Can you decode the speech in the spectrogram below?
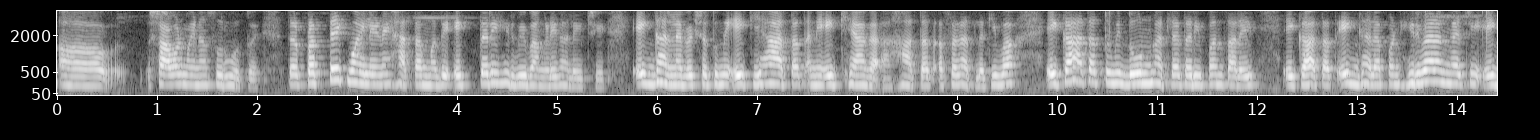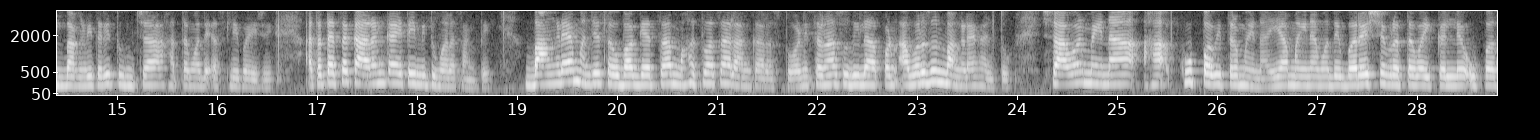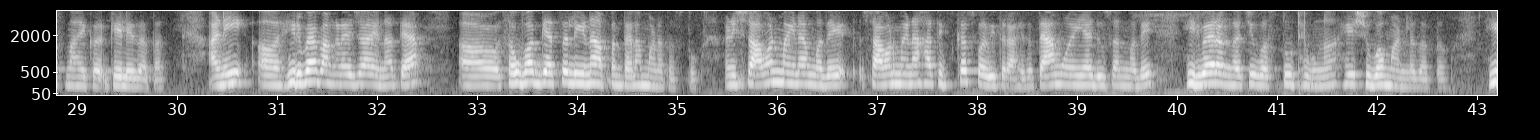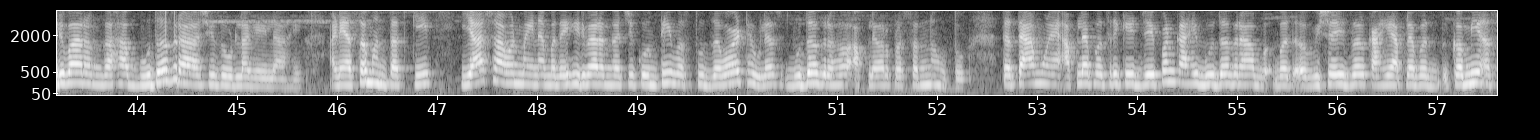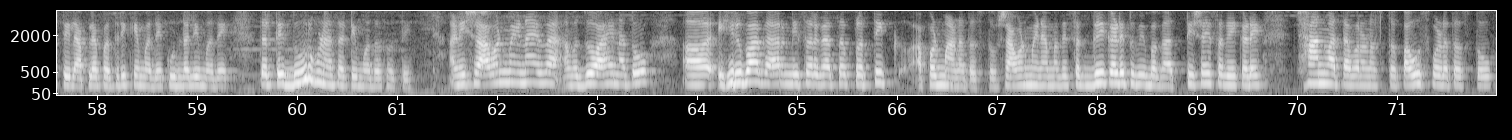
श्रावण महिना सुरू होतोय. तर प्रत्येक महिलेने हातामध्ये एक तरी हिरवी बांगडी घालायची. एक घालण्यापेक्षा तुम्ही एक ह्या हातात आणि एक ह्या हातात असं घातलं किंवा एका हातात तुम्ही दोन घातल्या तरी पण चालेल. एका हातात एक घाला पण हिरव्या रंगाची एक बांगडी तरी तुमच्या हातामध्ये असली पाहिजे. आता त्याचं कारण काय ते मी तुम्हाला सांगते. बांगड्या म्हणजे सौभाग्याचा महत्त्वाचा अलंकार असतो आणि सणासुदीला आपण आवर्जून बांगड्या घालतो. श्रावण महिना हा खूप पवित्र महिना. या महिन्यामध्ये बरेचसे व्रत वैकल्य उपासना हे क- केले जातात. आणि हिरव्या बांगड्या ज्या आहे ना त्या सौभाग्याचं लिहिणं आपण त्याला म्हणत असतो. आणि श्रावण महिन्यामध्ये श्रावण महिना हा तितकंच पवित्र आहे. तर त्यामुळे या दिवसांमध्ये हिरव्या रंगाची वस्तू ठेवणं हे शुभ मानलं जातं. हिरवा रंग हा बुध ग्रहाशी जोडला गेलेला आहे. आणि असं म्हणतात की या श्रावण महिन्यामध्ये हिरव्या रंगाची कोणतीही वस्तू जवळ ठेवल्यास बुध ग्रह आपल्यावर प्रसन्न होतो. तर त्यामुळे आपल्या पत्रिकेत जे पण काही बुधग्रह बद विषयी जर काही आपल्या कमी असतील आपल्या पत्रिकेमध्ये कुंडलीमध्ये तर ते दूर होण्यासाठी मदत होते. आणि श्रावण महिना जो आहे ना तो हिरवागार निसर्गाचं प्रतीक आपण मानत असतो. श्रावण महिन्यामध्ये सगळीकडे तुम्ही बघा अतिशय सगळीकडे छान वातावरण असतं पाऊस पडत असतो.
